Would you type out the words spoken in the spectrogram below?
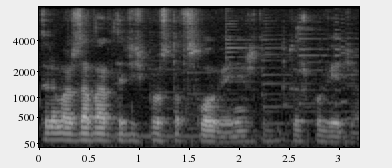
które masz zawarte gdzieś prosto w słowie, nie? że to ktoś powiedział.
